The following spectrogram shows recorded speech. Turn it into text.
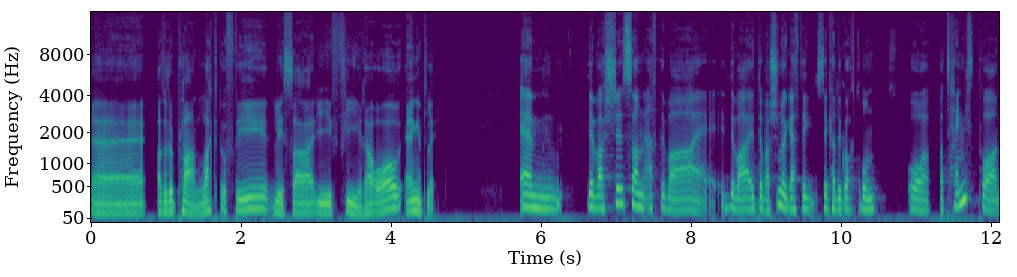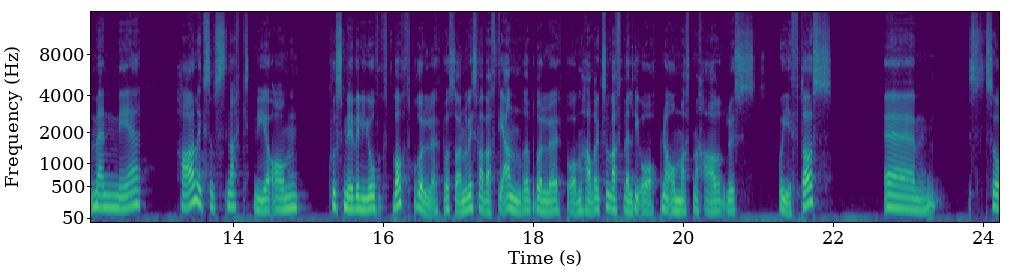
eh, Hadde du planlagt å fri Lisa i fire år, egentlig? Em, det var ikke sånn at det var Det var, det var ikke noe at jeg, jeg hadde gått rundt og, tenkt på, men vi har liksom snakket mye om hvordan vi ville gjort vårt bryllup og sånn. Og hvis vi har vært i andre bryllup, og vi har liksom vært veldig åpne om at vi har lyst å gifte oss, um, så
